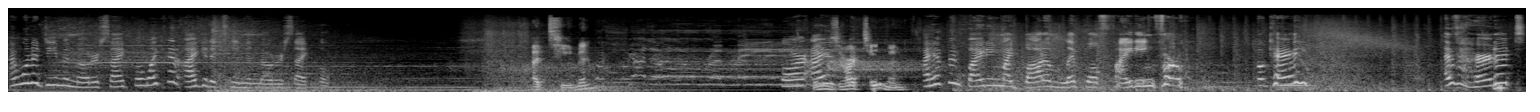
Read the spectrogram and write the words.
I want a demon motorcycle. Why can't I get a demon motorcycle? A teeman? Or I, Things are teeman. I have been biting my bottom lip while fighting for. Okay? I've heard it.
